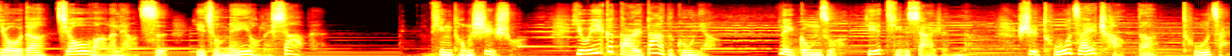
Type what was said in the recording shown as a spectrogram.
有的交往了两次，也就没有了下文。听同事说，有一个胆儿大的姑娘，那工作也挺吓人的，是屠宰场的屠宰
